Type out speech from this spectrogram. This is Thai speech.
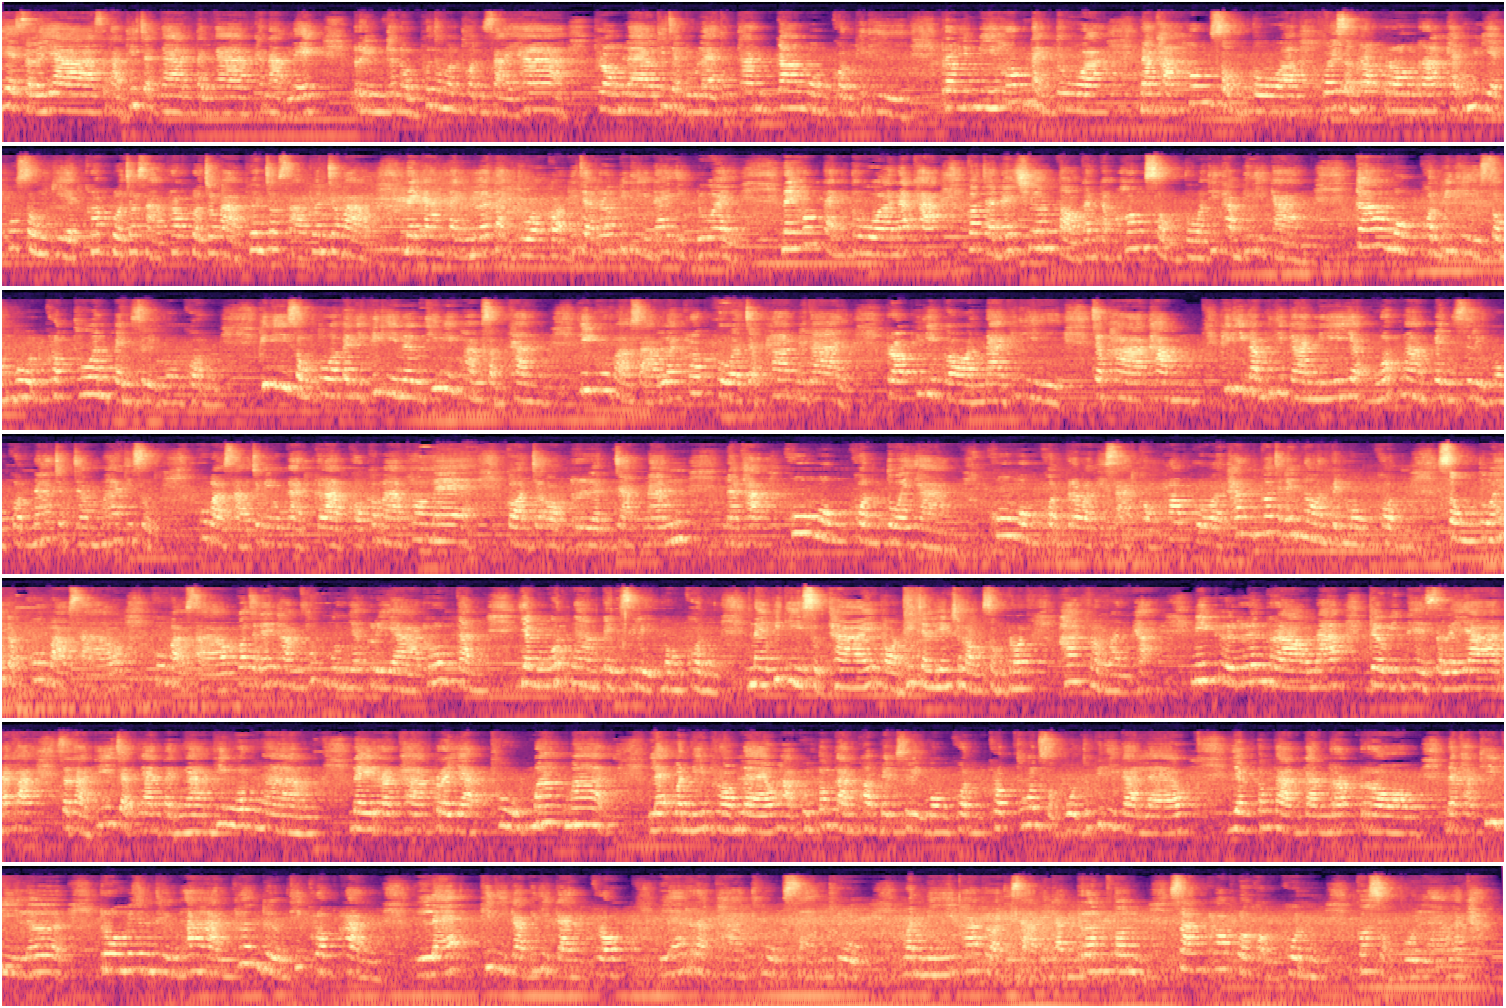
เทศรยา สถานที่จัดงานแต่งงานขนาดเล็ก ริมถนนพุทธมณฑลสาย 5 พร้อมแล้วที่จะดูแลทุกท่าน9โมงคนพิธี เรายังมีห้องแต่งตัว นะคะ ห้องส่งตัวไว้สำหรับรองรับแขกผู้มีเกียรติผู้ทรงเกียรติครอบครัวเจ้าสาวครอบครัวเจ้าบ่าวเพื่อนเจ้าสาวเพื่อนเจ้าบ่าวในการแต่งเนื้อแต่งตัวก่อนที่จะเริ่มพิธีได้อีกด้วย ในห้องแต่งตัวนะคะ ก็จะได้เชื่อมต่อกันกับห้องส่งตัวที่ทำพิธีการ9มงคลพิธีสมบูรณ์ครบถ้วนเป็นสิริมงคล พิธีส่งตัวเป็นอีกพิธีหนึ่งที่มีความสำคัญ ที่คู่บ่าวสาวและครอบครัวจะพลาดไม่ได้ เพราะพิธีกรนายพิธี จะพาทำพิธีกรรมพิธีการนี้อย่างงดงามเป็นสิริมงคลน่าจดจำมากที่สุด ผู้บ่าวสาวจะมีโอกาสกราบขอขมาพ่อแม่ ก่อนจะออกเรือนจากนั้นนะคะคู่มงคลตัวอย่าง คู่มงคลประวัติศาสตร์ของครอบครัว ท่านก็จะได้นอนเป็นมงคล ทรงตัวให้กับคู่บ่าวสาว คู่บ่าวสาวก็จะได้ทำทุกบุญญกริยาร่วมกันอยังงดงาม สิริมงคล ในพิธีสุดท้ายก่อนที่จะเลี้ยงฉลองสมรสภาคกลางวันค่ะ นี่คือเรื่องราวนะเดวินเทสรยานะคะ สถานที่จัดงานแต่งงานที่งดงาม ในราคาประหยัดถูกมากๆและวันนี้พร้อมแล้วหากคุณต้องการความเป็นสิริมงคล ครบถ้วนสมบูรณ์ทุกพิธีการแล้ว ยังต้องการการรับรองนะคะที่ดีเลิศรวมไปจนถึงอาหารเครื่องดื่มที่ครบครัน และพิธีการพิธีการครบและราคา ถูกแสนถูกวันนี้ภาพประวัติศาสตร์ในการเริ่มต้นสร้างครอบครัวของคุณก็สมบูรณ์แล้วล่ะค่ะ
